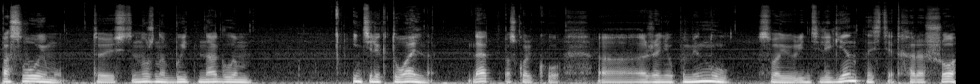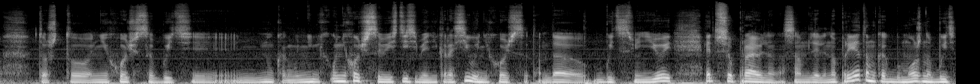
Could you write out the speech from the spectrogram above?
по-своему. То есть нужно быть наглым интеллектуально, да, поскольку э, Женя упомянул свою интеллигентность, это хорошо, то, что не хочется быть, э, ну, как бы, не, не хочется вести себя некрасиво, не хочется, там, да, быть свиньей, это все правильно, на самом деле, но при этом, как бы, можно быть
